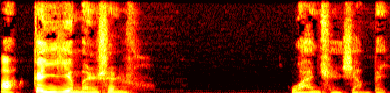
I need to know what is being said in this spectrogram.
啊，跟一门深入完全相悖。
